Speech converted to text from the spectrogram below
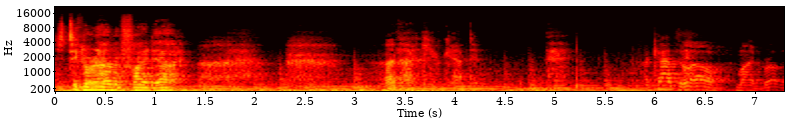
Stick around and find out. I like you, Captain. I can't allow my brother.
